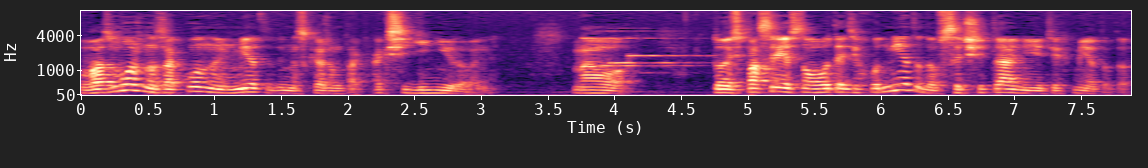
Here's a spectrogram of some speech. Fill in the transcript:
возможно законными методами, скажем так, оксигенирования. Ну, вот. То есть посредством вот этих вот методов, сочетания этих методов,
